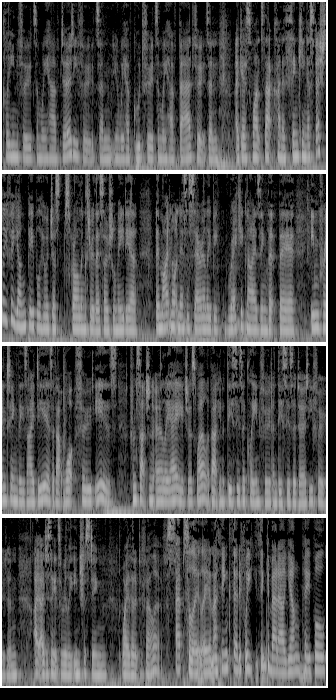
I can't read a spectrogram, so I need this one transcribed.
clean foods and we have dirty foods, and you know we have good foods and we have bad foods. And I guess once that kind of thinking, especially for young people who are just scrolling through their social media, they might not necessarily be recognizing that they're imprinting these ideas about what food is from such an early age as well. About you know this is a clean food and this is a dirty food, and I, I just think it's a really interesting way that it develops. Absolutely. And I think that if we think about our young mm. people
